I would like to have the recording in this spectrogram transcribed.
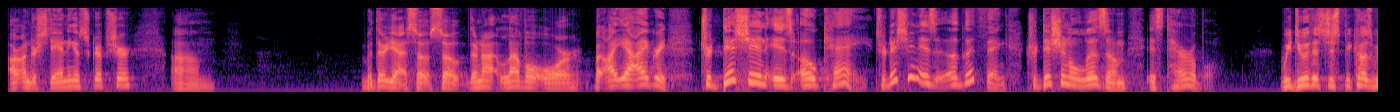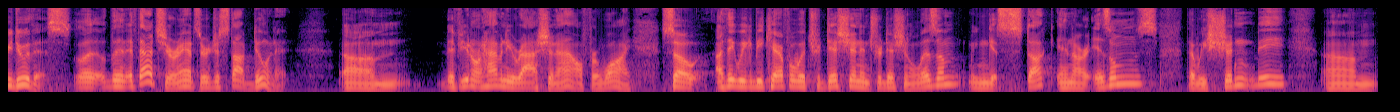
our understanding of Scripture, um, but they're yeah, so so they're not level or. But I, yeah, I agree. Tradition is okay. Tradition is a good thing. Traditionalism is terrible. We do this just because we do this. Then, if that's your answer, just stop doing it. Um, if you don't have any rationale for why. So I think we can be careful with tradition and traditionalism. We can get stuck in our isms that we shouldn't be. Um,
